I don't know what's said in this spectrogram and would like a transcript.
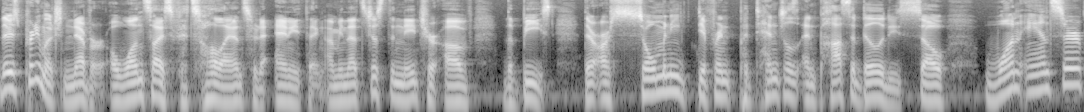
there's pretty much never a one size fits all answer to anything. I mean, that's just the nature of the beast. There are so many different potentials and possibilities. So, one answer,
